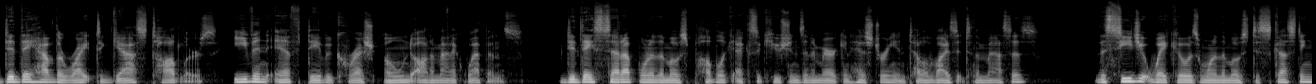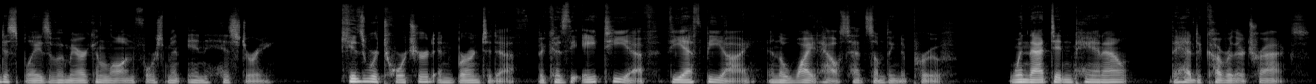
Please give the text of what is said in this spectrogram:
Did they have the right to gas toddlers, even if David Koresh owned automatic weapons? Did they set up one of the most public executions in American history and televise it to the masses? The siege at Waco is one of the most disgusting displays of American law enforcement in history. Kids were tortured and burned to death because the ATF, the FBI, and the White House had something to prove. When that didn't pan out, they had to cover their tracks.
